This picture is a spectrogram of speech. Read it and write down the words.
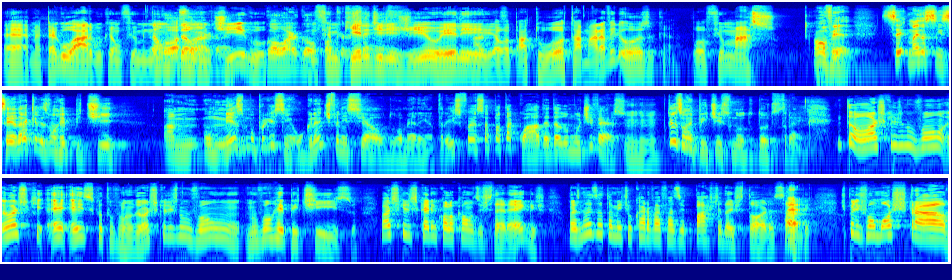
é, mas pega o Argo, que é um filme não tão Argo, antigo. né? Go Argo, um filme que ele dirigiu, ele Argo, atuou, tá maravilhoso, cara. Pô, filmaço. Vamos ver. Mas assim, será que eles vão repetir a- o mesmo? Porque assim, o grande diferencial do Homem-Aranha 3 foi essa pataquada da do multiverso. Uhum. Por que eles vão repetir isso no Doutor Estranho? Então, eu acho que eles não vão. Eu acho que. É, é isso que eu tô falando. Eu acho que eles não vão, não vão repetir isso. Eu acho que eles querem colocar uns easter eggs, mas não exatamente o cara vai fazer parte da história, sabe? Tipo, eles vão mostrar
